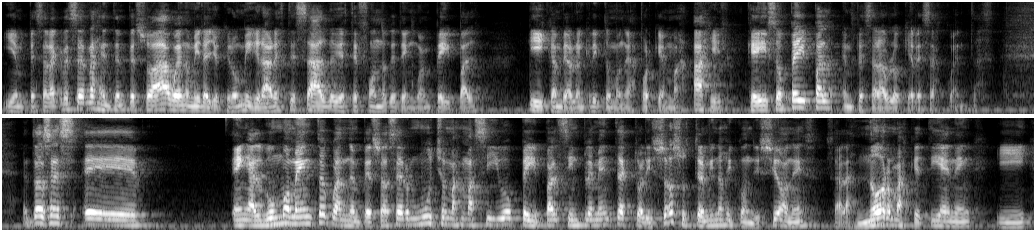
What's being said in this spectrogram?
y empezar a crecer, la gente empezó a, bueno, mira, yo quiero migrar este saldo y este fondo que tengo en PayPal y cambiarlo en criptomonedas porque es más ágil. ¿Qué hizo PayPal? Empezar a bloquear esas cuentas. Entonces, eh, en algún momento, cuando empezó a ser mucho más masivo, PayPal simplemente actualizó sus términos y condiciones, o sea, las normas que tienen y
